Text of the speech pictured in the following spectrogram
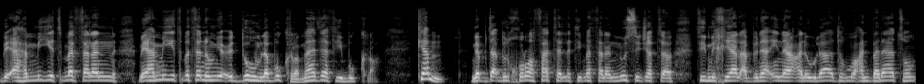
بأهمية مثلا بأهمية مثلا انهم يعدوهم لبكرة ماذا في بكرة؟ كم نبدأ بالخرافات التي مثلا نسجت في مخيال أبنائنا عن أولادهم وعن بناتهم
